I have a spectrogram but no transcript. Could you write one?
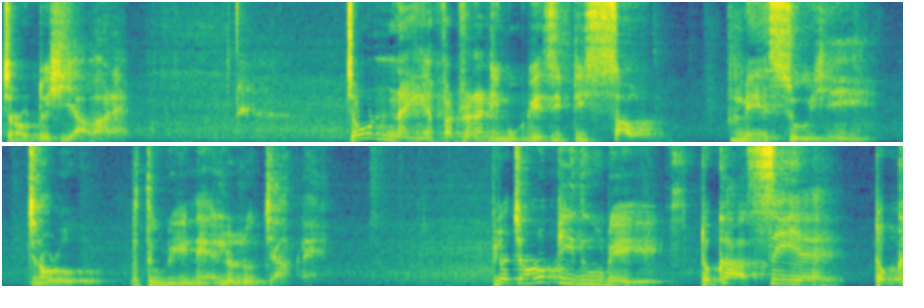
ကျွန်တော်တို့တွေ့ရှိရပါတယ်ကျွန်တော်နိုင်ငံ Federal Democracy တိဆောက်မယ်ဆိုရင်ကျွန်တော်တို့ဘယ်သူတွေနဲ့အလုပ်လုပ်ကြမလဲ ပြီးတော့ကျွန်တော်တို့ပြည်သူတွေဒုက္ခဆင်းရဲဒုက္ခ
